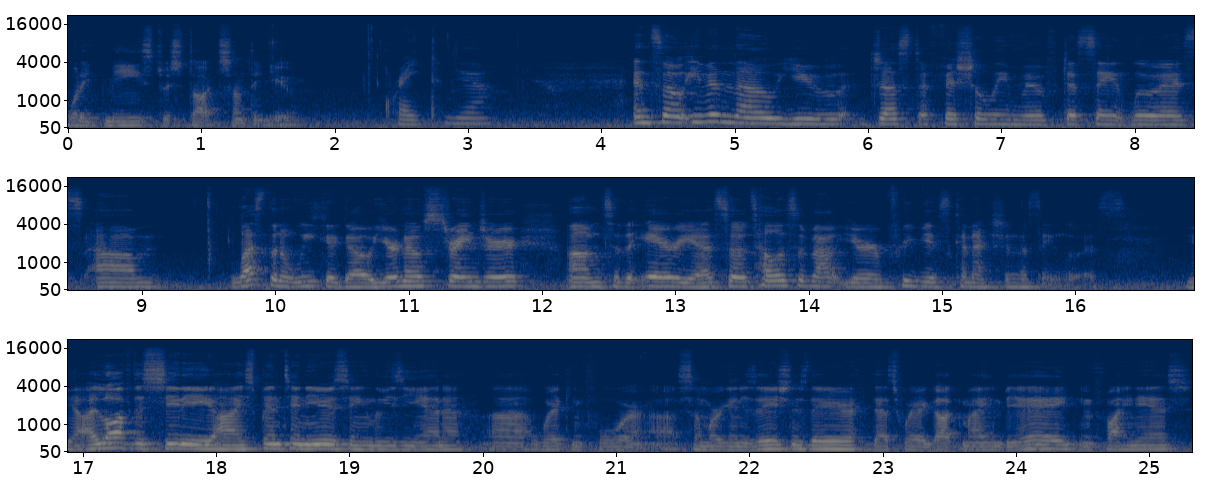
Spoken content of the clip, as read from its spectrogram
what it means to start something new. Great. Yeah. And so, even though you just officially moved to St. Louis um, less than a week ago, you're no stranger um, to the area. So, tell us about your previous connection to St. Louis. Yeah, I love the city. I spent 10 years in Louisiana uh, working for uh, some organizations there. That's where I got my MBA in finance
